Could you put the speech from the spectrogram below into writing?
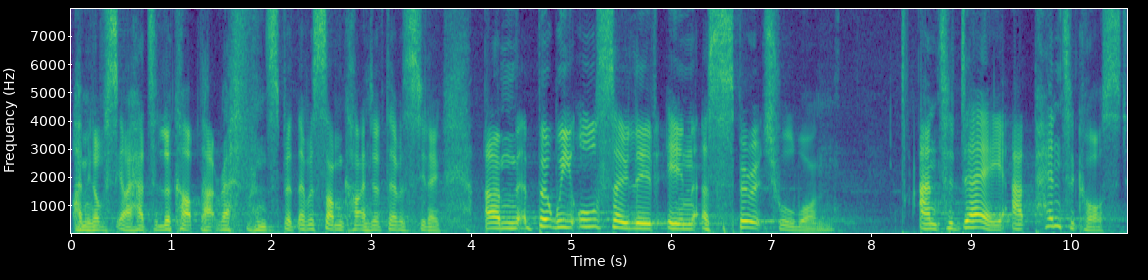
I mean, obviously, I had to look up that reference, but there was some kind of, there was, you know. Um, but we also live in a spiritual one. And today at Pentecost,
